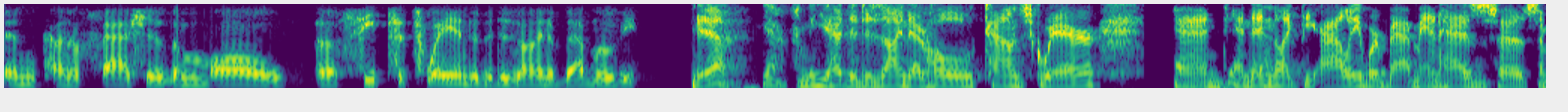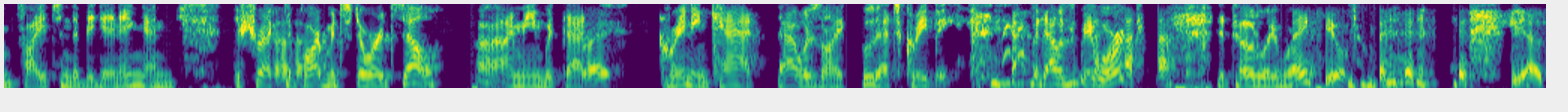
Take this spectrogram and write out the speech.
and kind of fascism all uh, seeps its way into the design of that movie. Yeah, yeah. I mean, you had to design that whole town square, and and then yeah. like the alley where Batman has uh, some fights in the beginning, and the Shreck uh-huh. department store itself. Uh, I mean, with that right grinning cat, that was like, ooh, that's creepy. but that was it worked. it totally worked. Thank you. yes,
